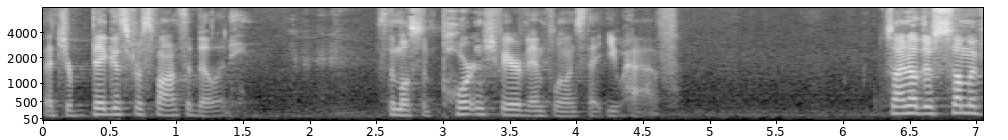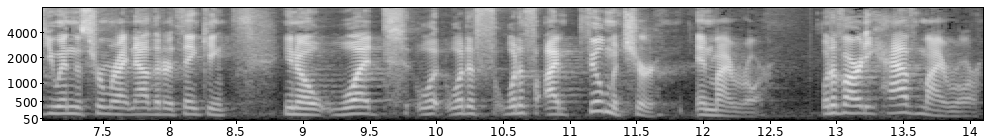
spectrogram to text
That's your biggest responsibility. It's the most important sphere of influence that you have. So I know there's some of you in this room right now that are thinking, you know, what, what, what, if, what if I feel mature in my roar? What if I already have my roar?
